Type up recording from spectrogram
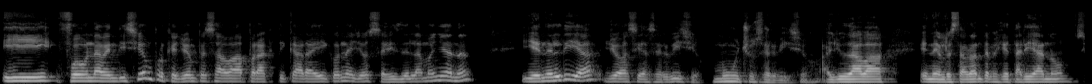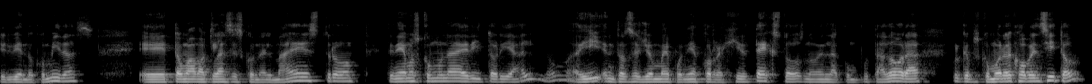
y fue una bendición porque yo empezaba a practicar ahí con ellos, seis de la mañana, y en el día yo hacía servicio, mucho servicio. Ayudaba en el restaurante vegetariano sirviendo comidas, eh, tomaba clases con el maestro, teníamos como una editorial, ¿no? Ahí entonces yo me ponía a corregir textos, ¿no? En la computadora, porque pues como era el jovencito,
